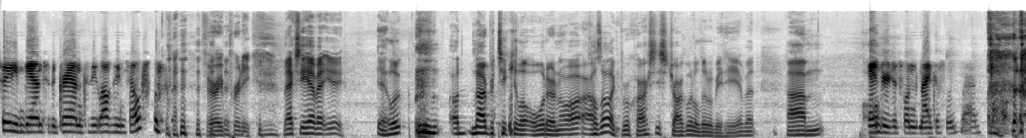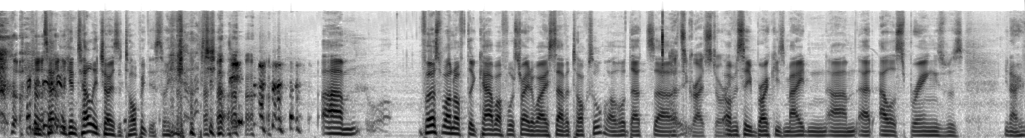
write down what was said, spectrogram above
suit him down to the ground because he loves himself. Very pretty. Maxie, how about you? Yeah, look, uh, no particular order, and I, I was like Brooke. I actually struggled a little bit here, but um, Andrew just wanted to make us look bad. you, can tell, you can tell he chose the topic this week. can't you? um, first one off the cab, I thought straight away Savatoxl. I thought that's uh, That's a great story. Obviously, broke his maiden um, at Alice Springs. Was you know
